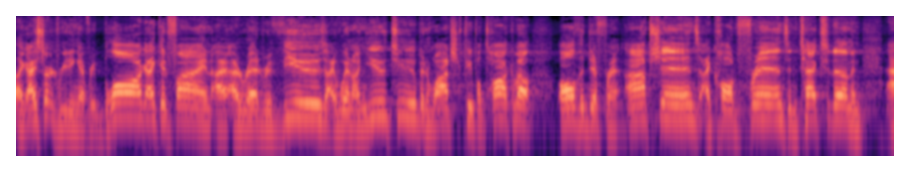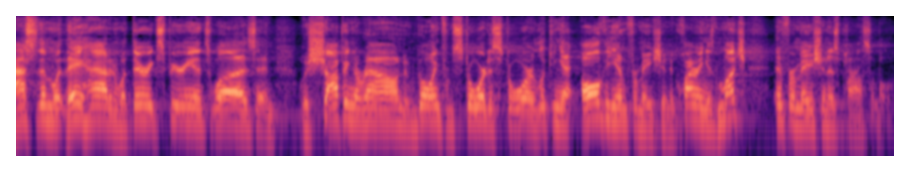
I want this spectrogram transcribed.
Like I started reading every blog I could find. I, I, read reviews. I went on YouTube and watched people talk about all the different options. I called friends and texted them and asked them what they had and what their experience was and was shopping around and going from store to store, looking at all the information, acquiring as much information as possible.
